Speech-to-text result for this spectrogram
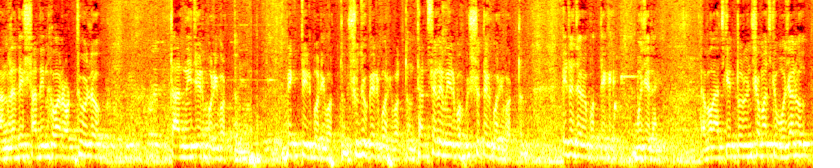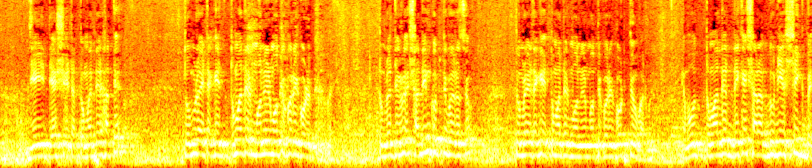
বাংলাদেশ স্বাধীন হওয়ার অর্থ হলো তার নিজের পরিবর্তন। ব্যক্তির পরিবর্তন, সুযোগের পরিবর্তন, তার ছেলে মেয়ের ভবিষ্যতের পরিবর্তন। এটা যেন প্রত্যেকে বুঝে নেয়। এবং আজকে তরুণ সমাজকে বোঝানো যে এই দেশ এটা তোমাদের হাতে, তোমরা এটাকে তোমাদের মনের মতো করে গড়ে তুলবে। তোমরা যেভাবে স্বাধীন করতে পেরেছ, তোমরা এটাকে তোমাদের মনের মতো করে গড়তেও পারবে। এবং তোমাদের দেখে সারা দুনিয়া শিখবে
